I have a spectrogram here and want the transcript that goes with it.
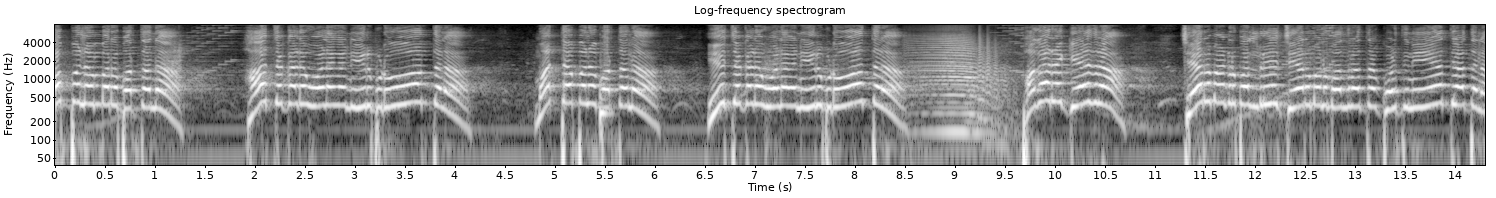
ಒಬ್ಬ ನಂಬರ್ ಬರ್ತಾನ. ಆಚ ಕಡೆ ಒಳಗೆ ನೀರು ಬಿಡು ಅಂತಾನ. ಮತ್ತೊಬ್ಬನ ಬರ್ತಾನ. ಈಚ ಕಡೆ ಒಳಗೆ ನೀರು ಬಿಡು ಅಂತಾನ. ಪಗಾರ ಕೇಳಿದ್ರ? ಚೇರ್ಮನ್ ಬಲ್ರಿ ಚೇರ್ಮನ್ ಬಂದ್ರ ಅಂತ ಕೊಡ್ತೀನಿ ಅಂತ ಹೇಳ್ತಾನ.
